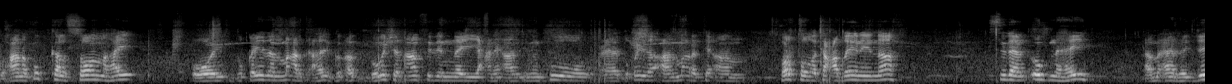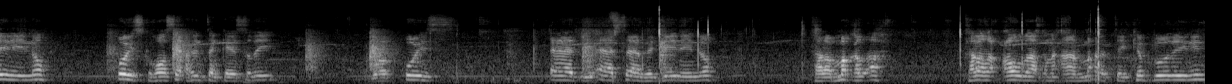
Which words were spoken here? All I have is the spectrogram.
waxaana ku kalsoonnahay oo duqaydan maaragtay gobashan aan fidinay yani aan idinku duqayda aan maaragtay aan hortooda ka caddaynaynaa sidaan ognahay ama aan rajaynayno qoyska hoose arrintan keensaday waa qoys aad iyo aad saan rajaynayno. Tala maqal ah talada cawdaaqna aan maaragtay ka boodaynin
